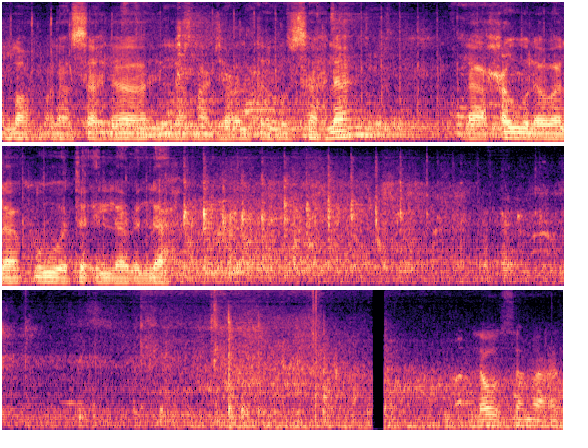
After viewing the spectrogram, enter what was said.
اللهم لا سهل إلا ما جعلته سهلا لا حول ولا قوة إلا بالله. لو سمحت.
